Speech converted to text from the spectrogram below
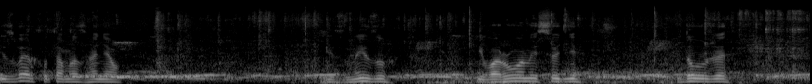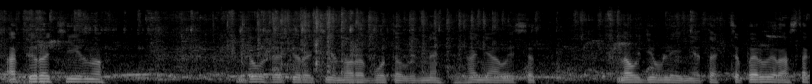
і зверху там розганяв. І знизу. І ворони сьогодні дуже оперативно. Дуже оперативно працювали, не ганялися на удивлення. Так це перший раз так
